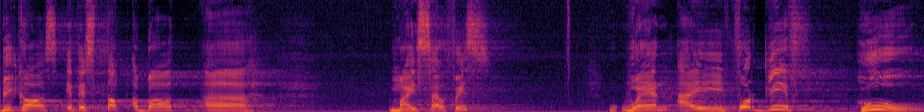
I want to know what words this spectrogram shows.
because it is talk about uh, my selfish when i forgive who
